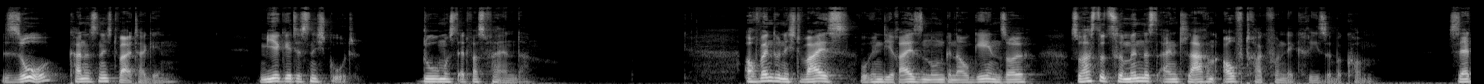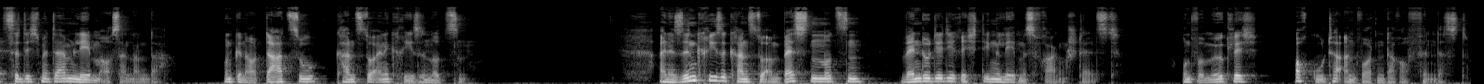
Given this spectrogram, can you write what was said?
so kann es nicht weitergehen. Mir geht es nicht gut. Du musst etwas verändern. Auch wenn du nicht weißt, wohin die Reise nun genau gehen soll, so hast du zumindest einen klaren Auftrag von der Krise bekommen. Setze dich mit deinem Leben auseinander. Und genau dazu kannst du eine Krise nutzen. Eine Sinnkrise kannst du am besten nutzen, wenn du dir die richtigen Lebensfragen stellst und womöglich auch gute Antworten darauf findest.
